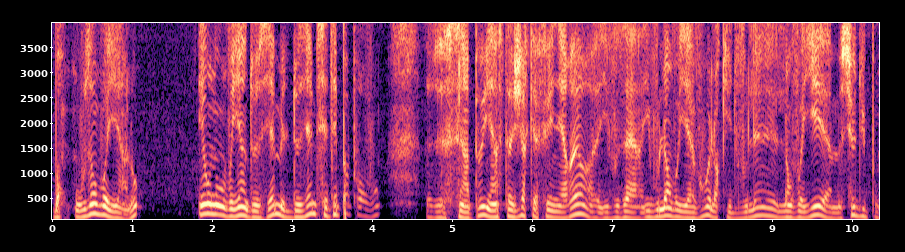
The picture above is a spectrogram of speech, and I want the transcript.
bon, on vous a envoyé un lot, et on a envoyé un deuxième, et le deuxième, c'était pas pour vous. Euh, c'est un peu, il y a un stagiaire qui a fait une erreur, il vous a, l'a envoyé à vous alors qu'il voulait l'envoyer à Monsieur Dupont.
